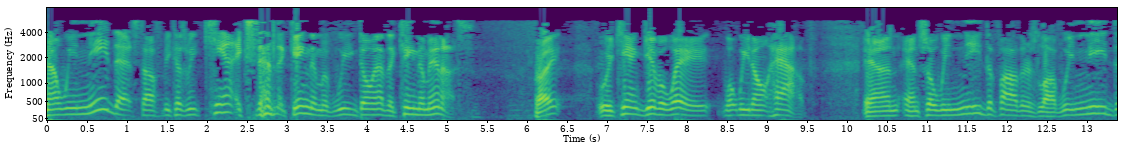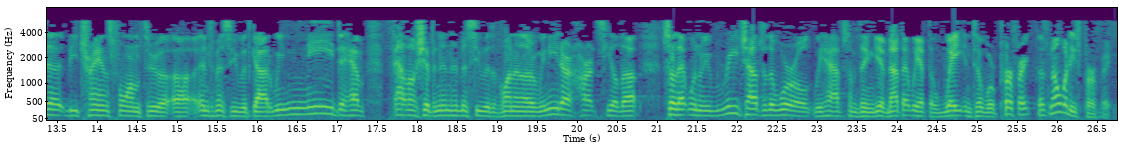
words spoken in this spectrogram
Now we need that stuff because we can't extend the kingdom if we don't have the kingdom in us. Right? We can't give away what we don't have. And, and so we need the Father's love. We need to be transformed through uh, intimacy with God. We need to have fellowship and intimacy with one another. We need our hearts healed up so that when we reach out to the world, we have something to give. Not that we have to wait until we're perfect, because nobody's perfect.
